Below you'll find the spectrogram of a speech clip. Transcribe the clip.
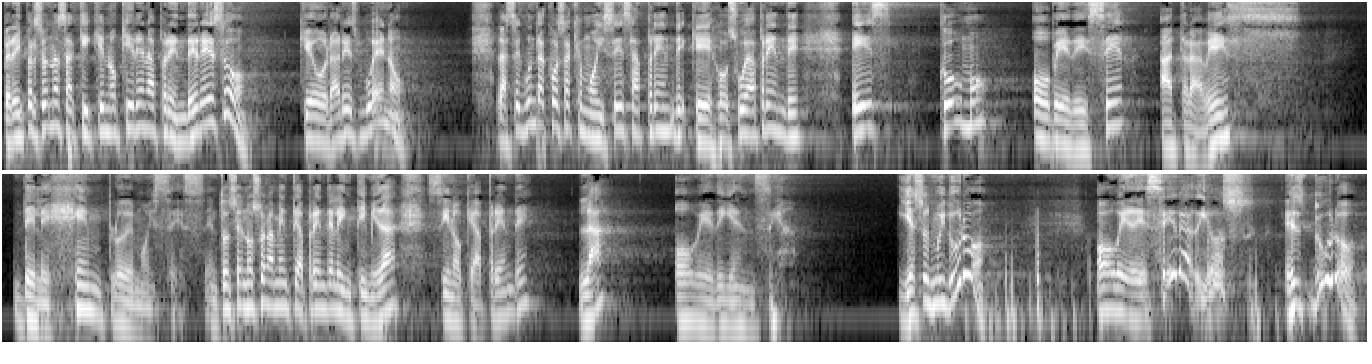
Pero hay personas aquí que no quieren aprender eso, que orar es bueno. La segunda cosa que Moisés aprende, que Josué aprende, es cómo obedecer a través del ejemplo de Moisés. Entonces no solamente aprende la intimidad, sino que aprende la obediencia. Y eso es muy duro. Obedecer a Dios es duro.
